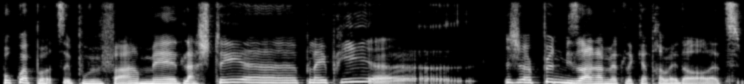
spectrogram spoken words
pourquoi pas, tu sais, vous pouvez le faire, mais de l'acheter euh, plein prix, euh, j'ai un peu de misère à mettre le 80 là-dessus.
